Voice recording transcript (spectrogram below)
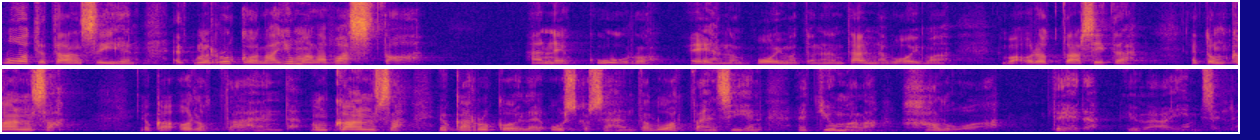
Luotetaan siihen, että kun me rukoillaan, Jumala vastaa. Hän ei ole kuuro, ei hän ole voimaton, hän on täynnä voimaa, vaan odottaa sitä, Että on kansa, joka odottaa häntä. On kansa, joka rukoilee uskossa häntä, luottaen siihen, että Jumala haluaa tehdä hyvää ihmisille.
